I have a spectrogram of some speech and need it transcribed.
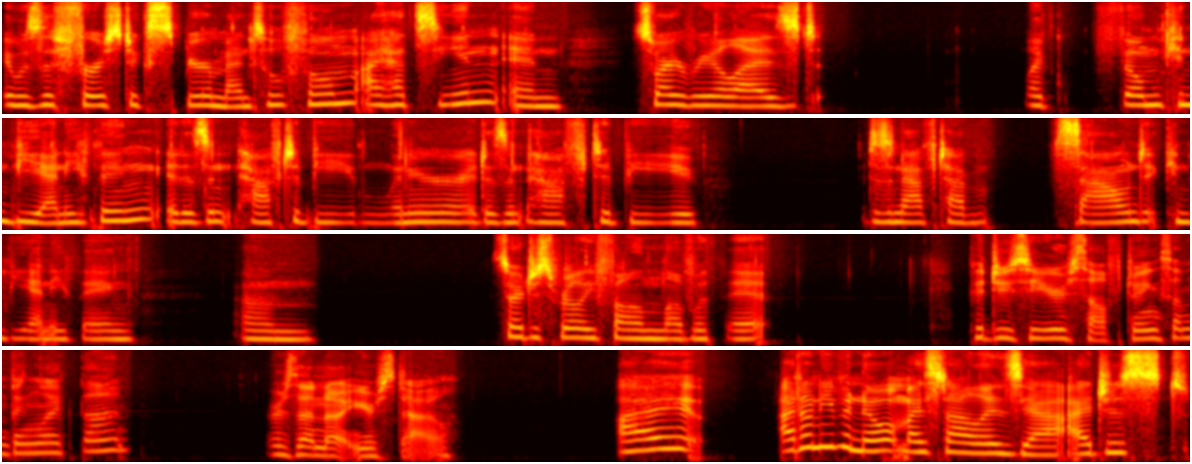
it was the first experimental film I had seen, and so I realized like film can be anything. It doesn't have to be linear. It doesn't have to be. It doesn't have to have sound. It can be anything. Um, so I just really fell in love with it. Could you see yourself doing something like that? Or is that not your style? I I don't even know what my style is yet. I just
